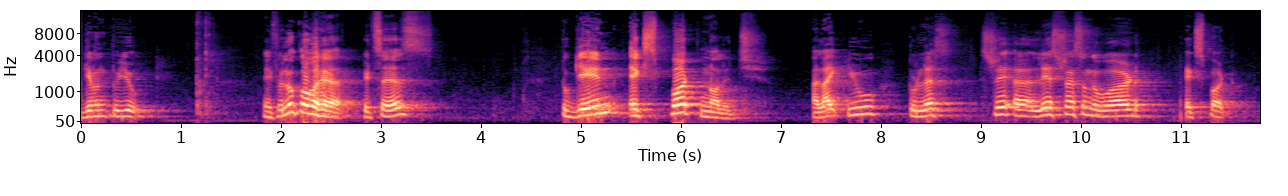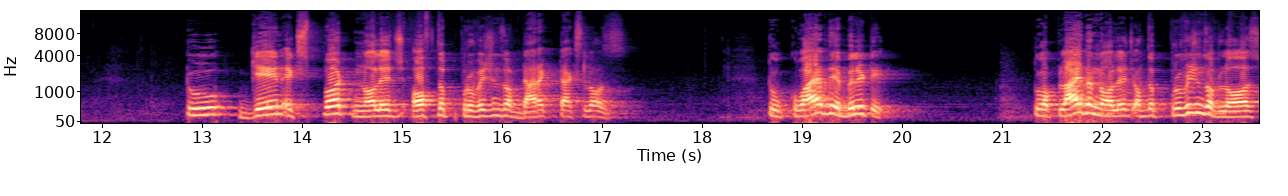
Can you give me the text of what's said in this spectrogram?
given to you. If you look over here, it says to gain expert knowledge. I like you to less, uh, lay stress on the word expert. To gain expert knowledge of the provisions of direct tax laws. To acquire the ability to apply the knowledge of the provisions of laws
